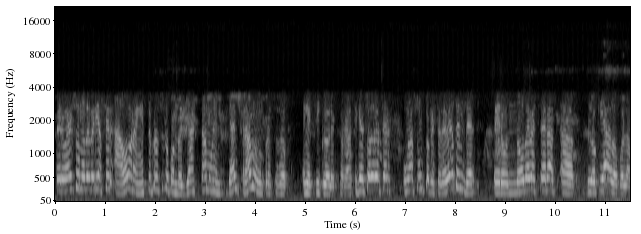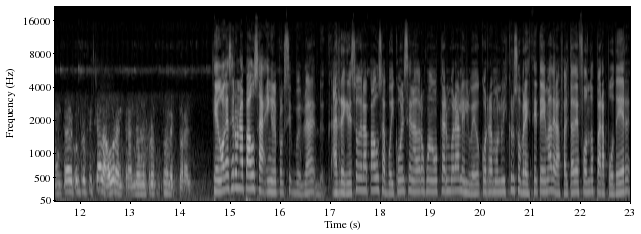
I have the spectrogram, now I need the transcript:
pero eso no debería ser ahora en este proceso cuando ya estamos en, ya entramos en un proceso en el ciclo electoral. Así que eso debe ser un asunto que se debe atender, pero no debe ser bloqueado por la Junta de Control Fiscal ahora entrando en un proceso electoral. Tengo que hacer una pausa en el próximo, al regreso de la pausa voy con el senador Juan Oscar Morales y luego con Ramón Luis Cruz sobre este tema de la falta de fondos para poder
